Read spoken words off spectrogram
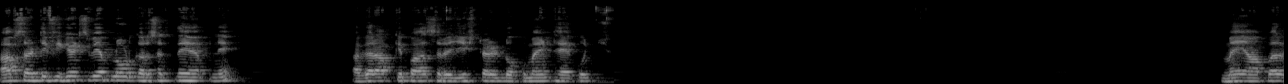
आप सर्टिफिकेट्स भी अपलोड कर सकते हैं अपने। अगर आपके पास रजिस्टर्ड डॉक्यूमेंट है कुछ। मैं यहाँ पर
